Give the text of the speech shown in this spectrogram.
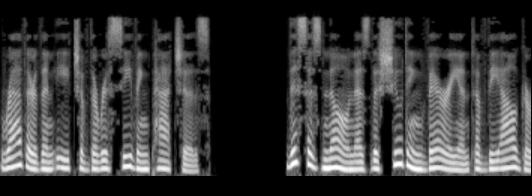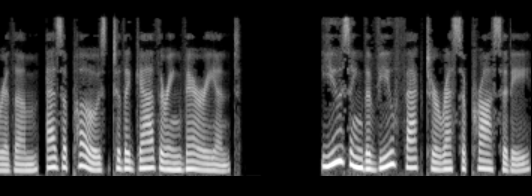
rather than each of the receiving patches. This is known as the shooting variant of the algorithm, as opposed to the gathering variant. Using the view factor reciprocity,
